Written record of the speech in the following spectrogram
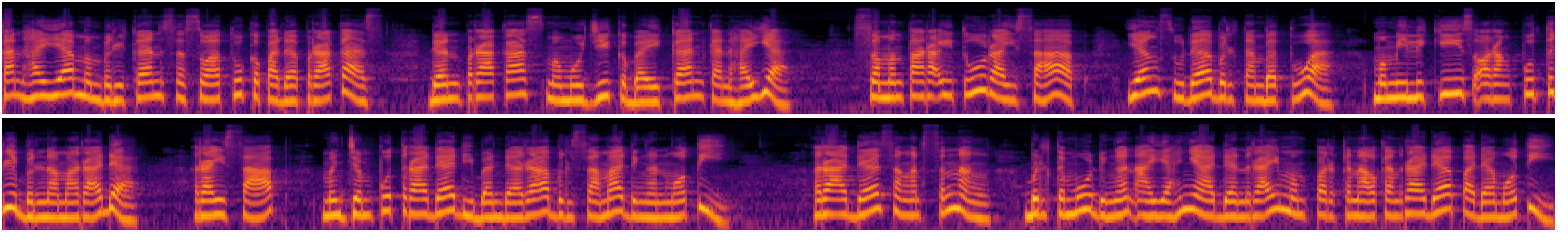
Kanhaya memberikan sesuatu kepada Prakas dan Prakas memuji kebaikan Kanhaya. Sementara itu Raisahab yang sudah bertambah tua memiliki seorang putri bernama Rada. Raisahab menjemput Rada di bandara bersama dengan Moti. Rada sangat senang bertemu dengan ayahnya dan Rai memperkenalkan Rada pada Moti.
